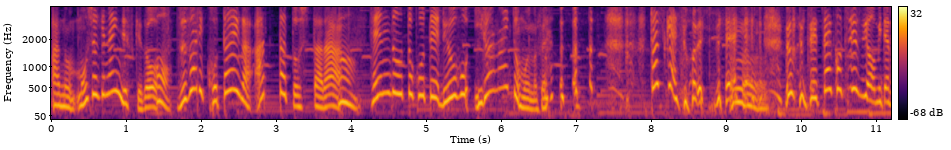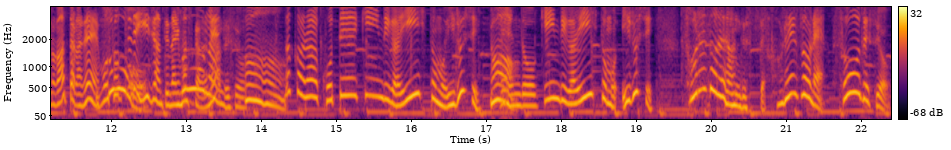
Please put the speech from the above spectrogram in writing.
あの申し訳ないんですけうん。どズバリ答えがあったとしたら、うん。変動と固定両方いらないと思いません、確かにそうですね。うん。絶対こっちですよみたいのがあったらね、もうそっちでいいじゃんってなりますからね。そうなんですよ、うんうん。だから固定金利がいい人もいるし変動金利がいい人もいるしそれぞれなんですって。それぞれ。そうですよ。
